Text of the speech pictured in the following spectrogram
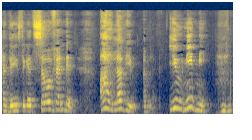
And they used to get so offended. I love you. I'm like, you need me.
